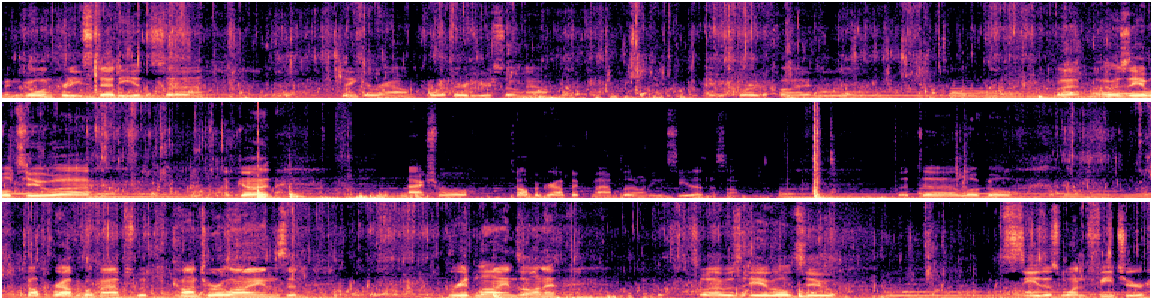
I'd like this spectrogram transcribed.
Been going pretty steady. It's, uh, I think, around 4.30 or so now. Maybe quarter to 5. But I was able to, uh, I've got actual topographic map. I don't know if you can see that in the sun. But uh, local topographical maps with contour lines and grid lines on it. So I was able to see this one feature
